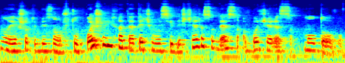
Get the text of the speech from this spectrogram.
Ну, якщо тобі знову ж ту Польщу їхати, а ти чомусь їдеш через Одесу або через Молдову.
